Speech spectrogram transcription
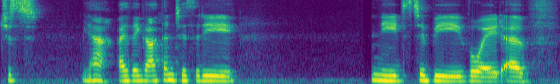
just yeah i think authenticity needs to be void of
